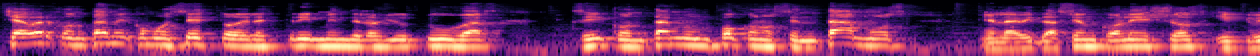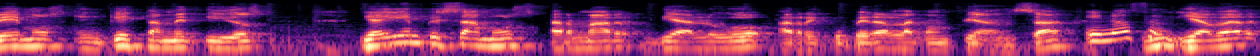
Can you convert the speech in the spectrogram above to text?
ya a ver, contame cómo es esto del streaming de los youtubers, ¿sí? Contame un poco, nos sentamos en la habitación con ellos y vemos en qué están metidos y ahí empezamos a armar diálogo, a recuperar la confianza y, a ver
